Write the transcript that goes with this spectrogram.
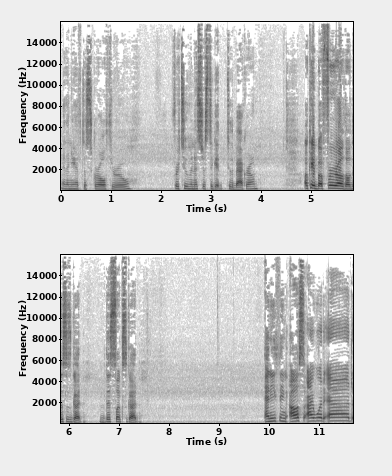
And then you have to scroll through for two minutes just to get to the background. Okay, but for real though, this is good. This looks good. Anything else I would add?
